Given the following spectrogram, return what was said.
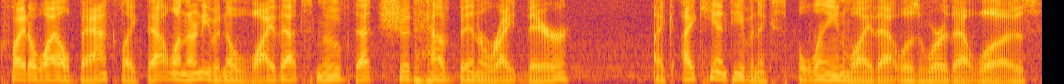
quite a while back, like that one. I don't even know why that's moved. That should have been right there. Like, I can't even explain why that was where that was.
